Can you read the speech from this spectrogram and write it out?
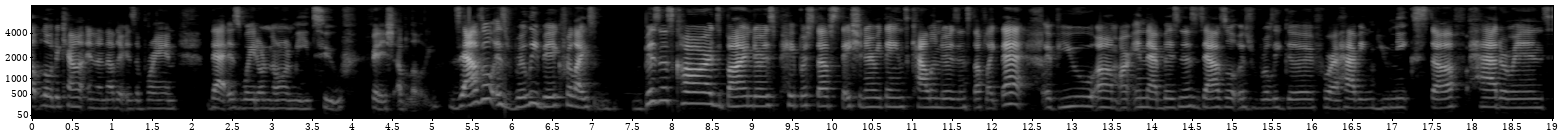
upload account, and another is a brand that is waiting on me to finish uploading. Zazzle is really big for like business cards, binders, paper stuff, stationary things, calendars, and stuff like that. If you um, are in that business, Zazzle is really good for having unique stuff, patterns,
